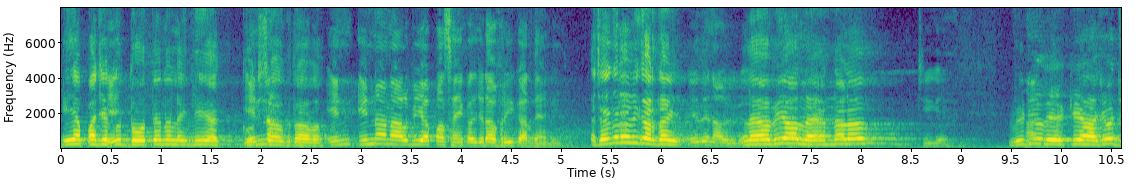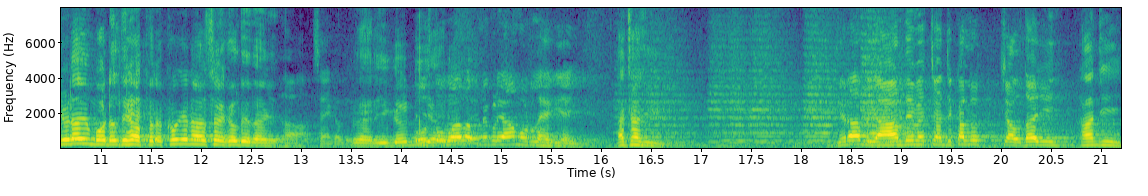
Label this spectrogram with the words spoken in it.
ਇਹ ਆਪਾਂ ਜੇ ਕੋਈ ਦੋ ਤਿੰਨ ਲੈਨੇ ਆ ਕੋਈ ਹਿਸਾਬ ਕਿਤਾਬ ਆ। ਇਨ- ਇਹਨਾਂ ਨਾਲ ਵੀ ਆਪਾਂ ਸਾਈਕਲ ਜਿਹੜਾ ਫ੍ਰੀ ਕਰ ਦਿਆਂਗੇ। ਅੱਛਾ ਇਹਨਾਂ ਨਾਲ ਵੀ ਕਰ ਦਾਂਗੇ? ਇਹਦੇ ਨਾਲ ਵੀ ਕਰ ਲੈ ਵੀ ਆ ਲੈਣ ਨਾਲ ਠੀਕ ਹੈ ਵੀਡੀਓ ਦੇਖ ਕੇ ਆ ਜਾਓ ਜਿਹੜਾ ਵੀ ਮਾਡਲ ਤੇ ਹੱਥ ਰੱਖੋਗੇ ਨਾਲ ਸਾਈਕਲ ਦੇ ਦਾਂਗੇ। ਹਾਂ ਸਾਈਕਲ ਦੇ। ਵੈਰੀ ਗੁੱਡ ਉਸ ਤੋਂ ਬਾਅਦ ਆਪਣੇ ਕੋਲੇ ਆਹ ਮਾਡਲ ਹੈਗੀ ਆ ਜੀ। ਅੱਛਾ ਜੀ। ਜਿਹੜਾ ਬਾਜ਼ਾਰ ਦੇ ਵਿੱਚ ਅੱਜ ਕੱਲ ਚੱਲਦਾ ਜੀ ਹਾਂਜੀ।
